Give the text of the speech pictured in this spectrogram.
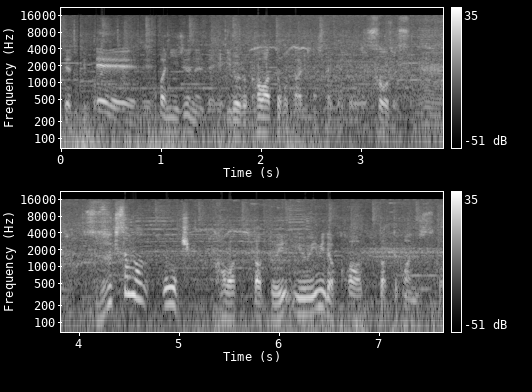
てっていう。ことでええ。やっぱ20年でいろいろ変わったことありましたけど。そうですね。鈴木さんは大きく変わったという意味では変わったって感じですか？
